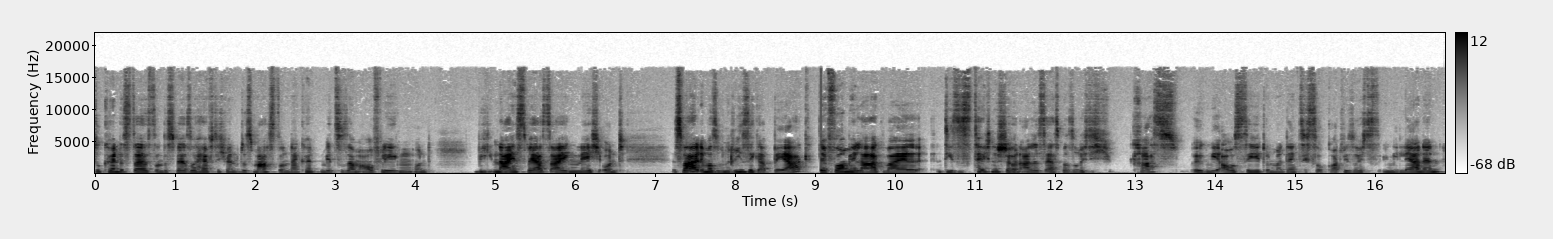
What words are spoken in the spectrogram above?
du könntest das und es wäre so heftig, wenn du das machst und dann könnten wir zusammen auflegen und wie nice wäre es eigentlich und es war halt immer so ein riesiger Berg, der vor mir lag, weil dieses Technische und alles erstmal so richtig krass irgendwie aussieht und man denkt sich so, Gott, wie soll ich das irgendwie lernen?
